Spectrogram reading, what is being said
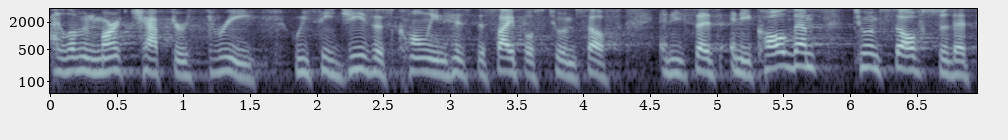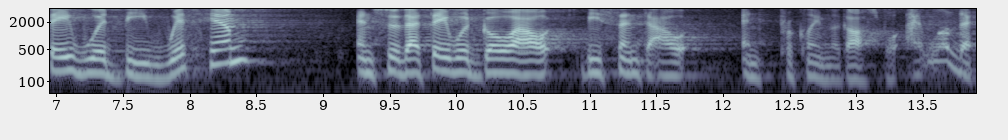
I love in Mark chapter 3, we see Jesus calling his disciples to himself. And he says, And he called them to himself so that they would be with him and so that they would go out, be sent out and proclaim the gospel. I love that.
